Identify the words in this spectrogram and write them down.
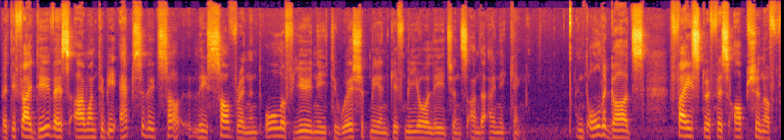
But if I do this, I want to be absolutely sovereign, and all of you need to worship me and give me your allegiance. I'm the only king. And all the gods, faced with this option of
